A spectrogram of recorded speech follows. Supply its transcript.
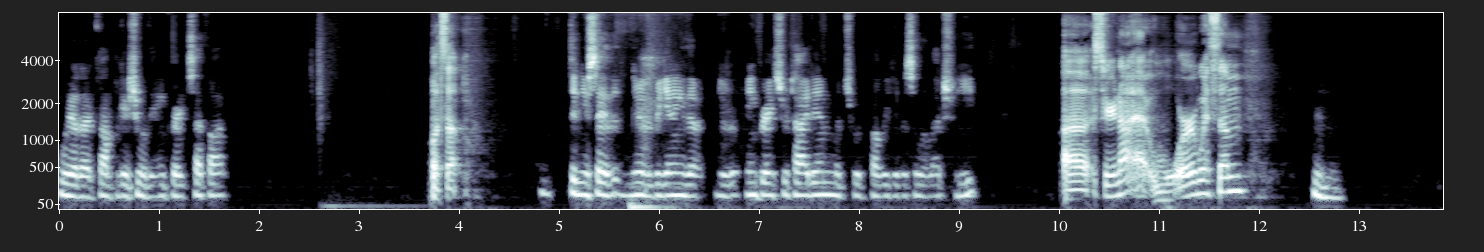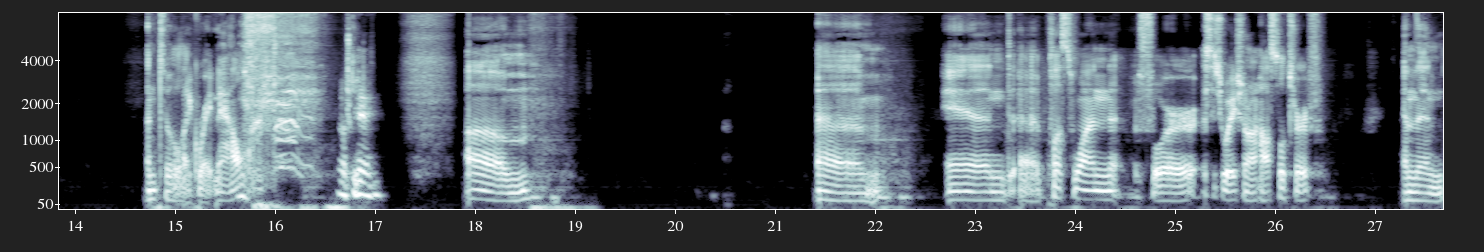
we had a complication with the Ink Rakes, I thought. what's up? Didn't you say that near the beginning that the Ink Rakes were tied in, which would probably give us a little extra heat? Uh, so you're not at war with them Mhm. until like right now. Okay. um, um, and uh, plus one for a situation on hostile turf, and then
